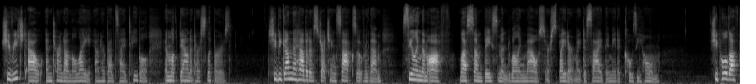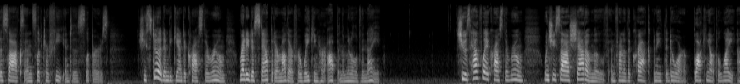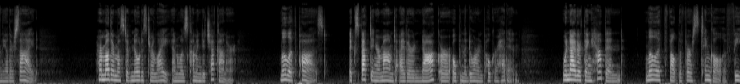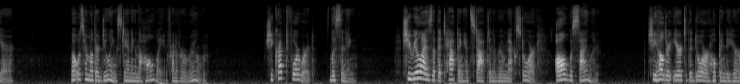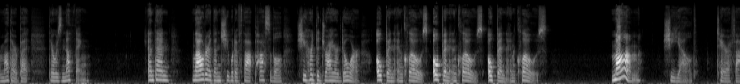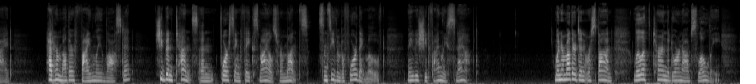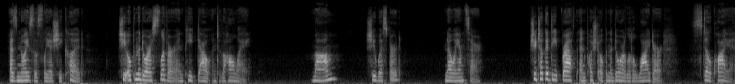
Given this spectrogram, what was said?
She reached out and turned on the light on her bedside table and looked down at her slippers. She begun the habit of stretching socks over them, sealing them off lest some basement dwelling mouse or spider might decide they made a cozy home. She pulled off the socks and slipped her feet into the slippers. She stood and began to cross the room, ready to snap at her mother for waking her up in the middle of the night. She was halfway across the room when she saw a shadow move in front of the crack beneath the door, blocking out the light on the other side. Her mother must have noticed her light and was coming to check on her. Lilith paused, expecting her mom to either knock or open the door and poke her head in. When neither thing happened, Lilith felt the first tingle of fear. What was her mother doing standing in the hallway in front of her room? She crept forward, listening. She realized that the tapping had stopped in the room next door. All was silent. She held her ear to the door, hoping to hear her mother, but there was nothing. And then, louder than she would have thought possible, she heard the dryer door open and close, open and close, open and close. Mom! She yelled, terrified. Had her mother finally lost it? She'd been tense and forcing fake smiles for months, since even before they moved. Maybe she'd finally snapped. When her mother didn't respond, Lilith turned the doorknob slowly, as noiselessly as she could. She opened the door a sliver and peeked out into the hallway. Mom? she whispered. No answer. She took a deep breath and pushed open the door a little wider. Still quiet.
